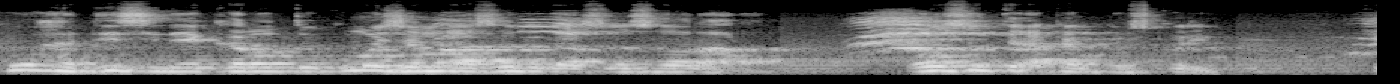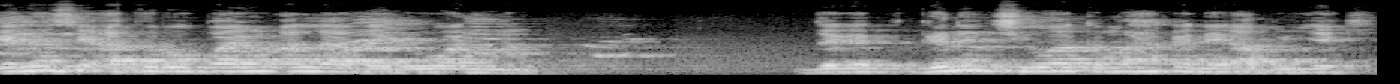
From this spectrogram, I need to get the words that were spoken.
ko hadisi ne karanto kuma jama'a sun riga sun saurara wasu sun ta akan kuskure kenan sai a taro bayan Allah daga wannan daga ganin cewa kamar haka ne abin yake.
